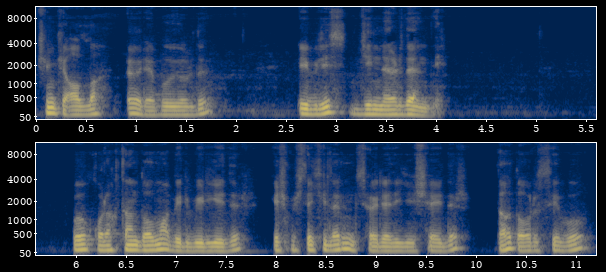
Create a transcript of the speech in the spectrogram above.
Çünkü Allah öyle buyurdu. İblis cinlerdendi. Bu kulaktan dolma bir bilgidir. Geçmiştekilerin söylediği şeydir. Daha doğrusu bu,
